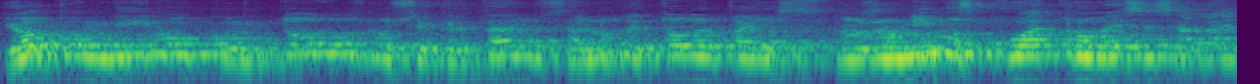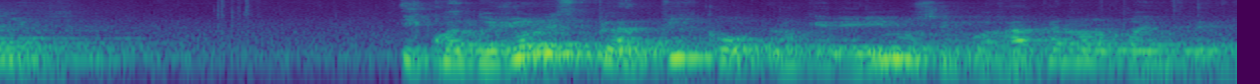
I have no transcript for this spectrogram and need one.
Yo convivo con todos los secretarios de salud de todo el país. Nos reunimos cuatro veces al año. Y cuando yo les platico lo que vivimos en Oaxaca, no lo pueden creer.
